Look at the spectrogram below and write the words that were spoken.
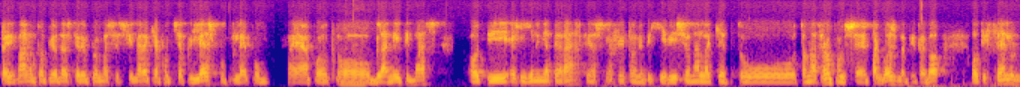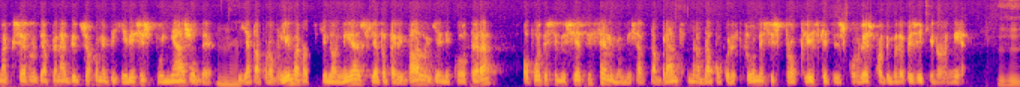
περιβάλλον το οποίο δραστηριοποιούμαστε σήμερα και από τις απειλές που βλέπουμε από το mm. πλανήτη μας ότι έχει γίνει μια τεράστια στροφή των επιχειρήσεων αλλά και του, των ανθρώπων σε παγκόσμιο επίπεδο ότι θέλουν να ξέρουν ότι απέναντί τους έχουν επιχειρήσεις που νοιάζονται ναι. για τα προβλήματα της κοινωνίας, για το περιβάλλον γενικότερα. Οπότε στην ουσία τι θέλουμε εμείς από τα brands να ανταποκριθούν στις προκλήσεις και τις δυσκολίες που αντιμετωπίζει η κοινωνία. Mm-hmm.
